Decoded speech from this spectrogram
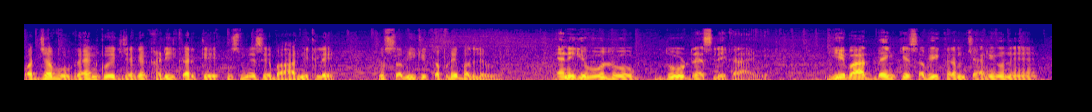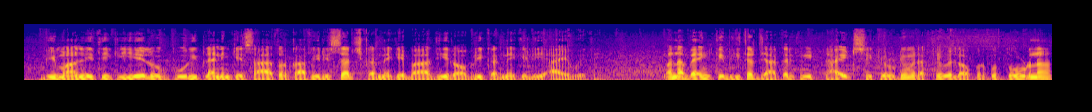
और जब वो वैन को एक जगह खड़ी करके उसमें से बाहर निकले तो सभी के कपड़े बदले हुए। यानी कि वो लोग दो ड्रेस लेकर आए हुए। ये बात बैंक के सभी कर्मचारियों ने भी मान ली थी कि ये लोग पूरी प्लानिंग के साथ और काफ़ी रिसर्च करने के बाद ही रॉबरी करने के लिए आए हुए थे। वरना बैंक के भीतर जाकर इतनी टाइट सिक्योरिटी में रखे हुए लॉकर को तोड़ना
